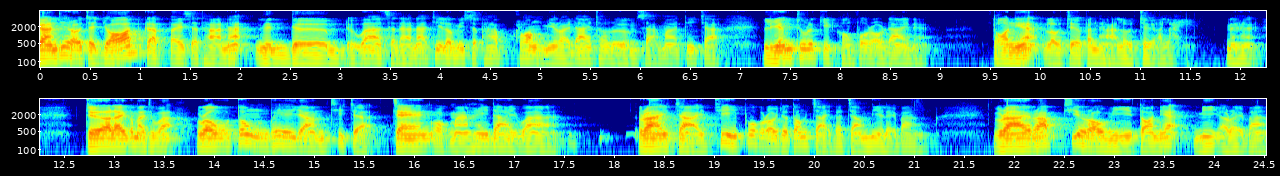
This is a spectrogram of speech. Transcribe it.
การที่เราจะย้อนกลับไปสถานะเงินเดิม หรือว่าสถานะที่เรามีสภาพคล่องมีรายได้เท่าเดิม สามารถที่จะเลี้ยงธุรกิจของพวกเราได้เนี่ยตอนนี้เราเจอปัญหาเราเจออะไรนะฮะ เจออะไรก็หมายถึงว่า เราต้องพยายามที่จะแจงออกมาให้ได้ว่า รายจ่ายที่พวกเราจะต้องจ่ายประจำมีอะไรบ้าง รายรับที่เรามีตอนนี้มีอะไรบ้าง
